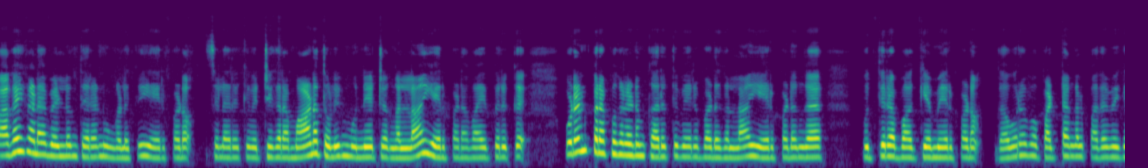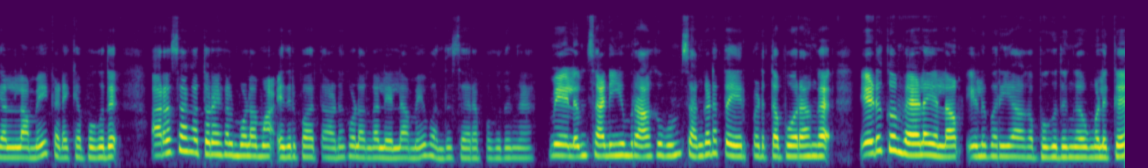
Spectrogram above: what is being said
பகைகளை வெல்லும் திறன் உங்களுக்கு ஏற்படும். சிலருக்கு வெற்றிகரமான தொழில் முன்னேற்றங்கள்லாம் ஏற்பட வாய்ப்பு இருக்கு உடன்பிறப்புகளிடம் கருத்து வேறுபாடுகள்லாம் ஏற்படுங்க. புத்திர பாக்கியம் ஏற்படும். கௌரவ பட்டங்கள் பதவிகள் எல்லாமே கிடைக்க போகுது. அரசாங்க துறைகள் மூலமா எதிர்பார்த்த அனுகூலங்கள் எல்லாமே வந்து சேரப்போகுதுங்க. மேலும் சனியும் ராகுவும் சங்கடத்தை ஏற்படுத்த போறாங்க. எடுக்கும் வேலையெல்லாம் இழுபறியாக போகுதுங்க உங்களுக்கு.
